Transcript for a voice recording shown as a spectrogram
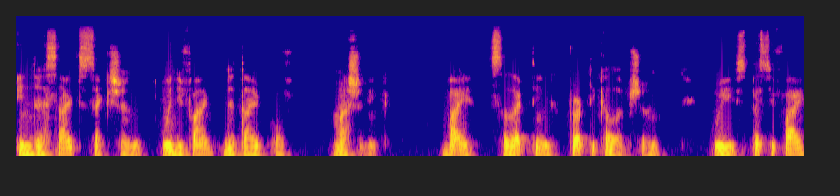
In the Side section, we define the type of machining. By selecting Vertical option, we specify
